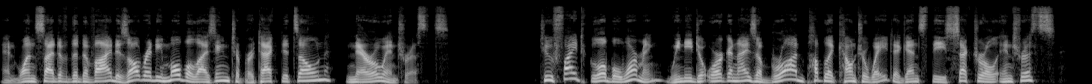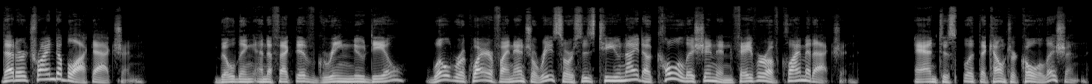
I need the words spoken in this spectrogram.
and one side of the divide is already mobilizing to protect its own narrow interests. To fight global warming, we need to organize a broad public counterweight against the sectoral interests that are trying to block action. Building an effective Green New Deal will require financial resources to unite a coalition in favor of climate action and to split the counter coalition.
